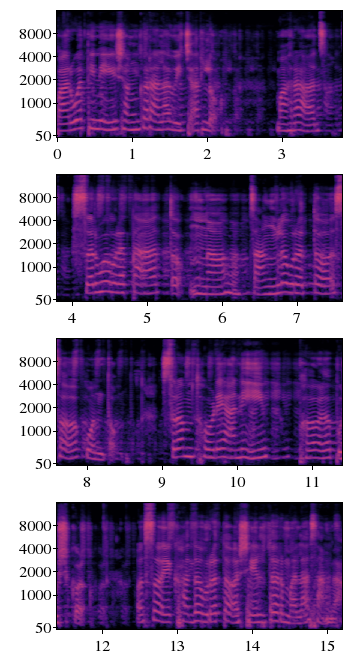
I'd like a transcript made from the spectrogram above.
पार्वतीने शंकराला विचारलं महाराज सर्व व्रतात चांगलं व्रत असं कोणतं? श्रम थोडे आणि फळ पुष्कळ. असं एखादं व्रत असेल तर मला सांगा.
